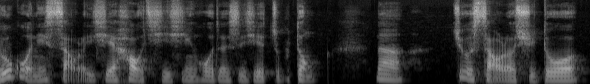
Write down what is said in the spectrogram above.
如果你少了一些好奇心或者是一些主动，那就少了许多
